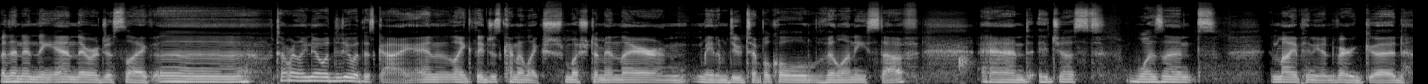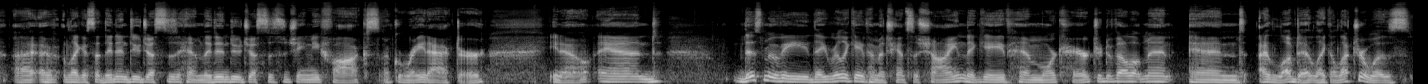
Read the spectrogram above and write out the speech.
but then in the end they were just like, uh, don't really know what to do with this guy. And like they just kind of like smushed him in there and made him do typical villainy stuff. And it just wasn't in my opinion, very good. I, I, like I said, they didn't do justice to him. They didn't do justice to Jamie Foxx, a great actor, you know. And this movie, they really gave him a chance to shine. They gave him more character development, and I loved it. Like Electro was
